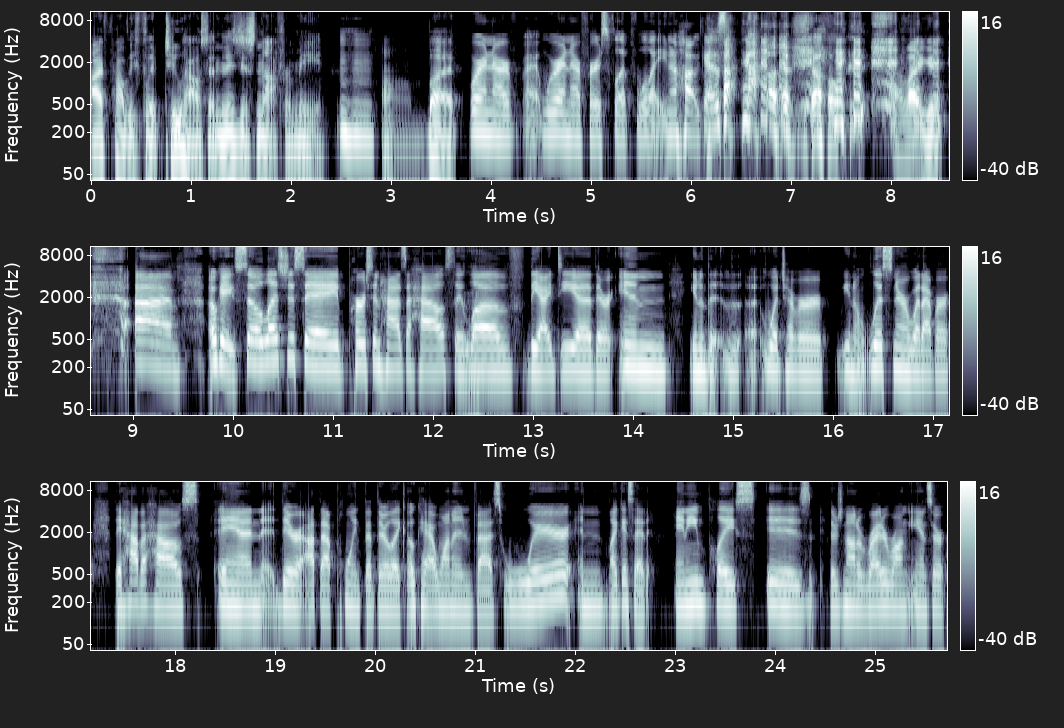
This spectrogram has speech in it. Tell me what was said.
I've probably flipped two houses and it's just not for me. hmm Um, but we're in our uh, we're in our first flip. We'll let you know how it goes. I like it. um okay so let's just say person has a house they love the idea they're in you know the, the whichever you know listener whatever they have a house and they're at that point that they're like okay i want to invest. Where and like i said any place is there's not a right or wrong answer.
